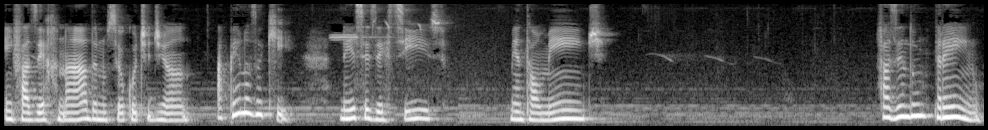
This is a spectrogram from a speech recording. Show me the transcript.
em fazer nada no seu cotidiano, apenas aqui, nesse exercício, mentalmente, fazendo um treino.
